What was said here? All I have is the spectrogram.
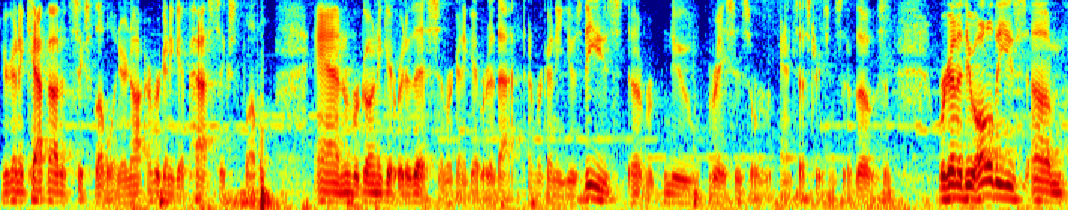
You're going to cap out at 6th level and you're not ever going to get past 6th level. And we're going to get rid of this and we're going to get rid of that. And we're going to use these uh, new races or ancestries instead of those. And we're going to do all these. Um,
